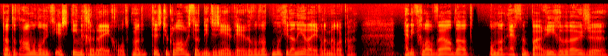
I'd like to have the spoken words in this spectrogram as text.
dat het allemaal nog niet is ingeregeld. Maar het is natuurlijk logisch dat het niet is ingeregeld. Want wat moet je dan inregelen met elkaar? En ik geloof wel dat om dan echt een paar rigoureuze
